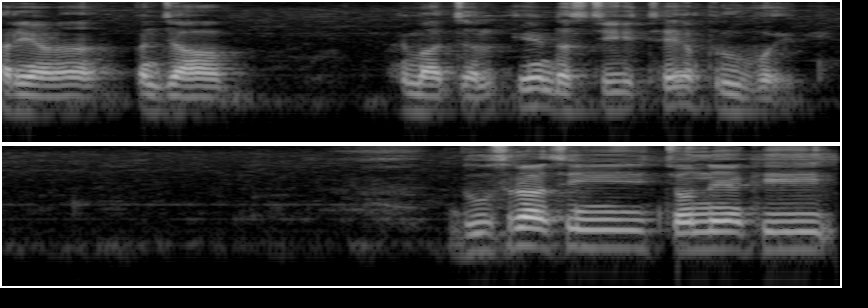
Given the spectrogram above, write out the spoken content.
ਹਰਿਆਣਾ, ਪੰਜਾਬ, ਹਿਮਾਚਲ ਇਹ ਇੰਡਸਟਰੀ ਇੱਥੇ ਅਪਰੂਵ ਹੋਏਗੀ। ਦੂਸਰਾ ਅਸੀਂ ਚਾਹੁੰਦੇ ਹਾਂ ਕਿ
